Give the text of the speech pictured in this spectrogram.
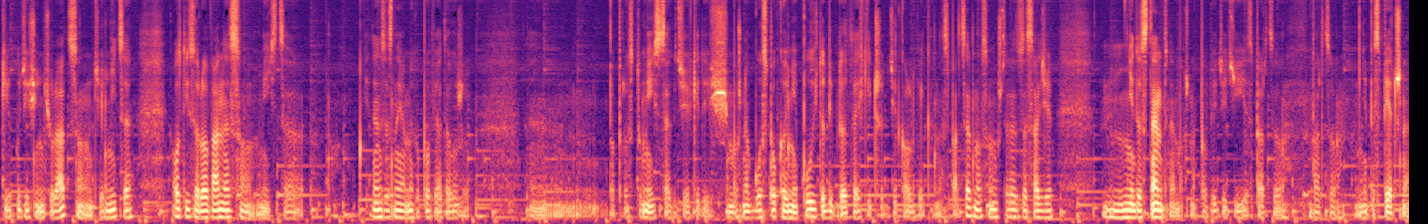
kilkudziesięciu lat. Są dzielnice odizolowane, są miejsca. Jeden ze znajomych opowiadał, że prostu miejsca, gdzie kiedyś można było spokojnie pójść do biblioteki czy gdziekolwiek na spacer, no są już teraz w zasadzie mm, niedostępne, można powiedzieć, i jest bardzo, bardzo niebezpieczne.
